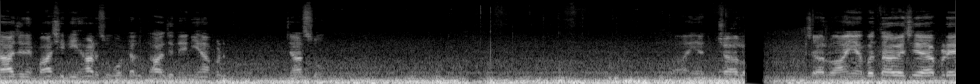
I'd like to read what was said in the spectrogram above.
તાજને પાછી નિહાળશું હોટલ તાજને ત્યાં પણ જાશું. અહીંયા ચાલો ચાલો, અહીંયા બતાવે છે આપણે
